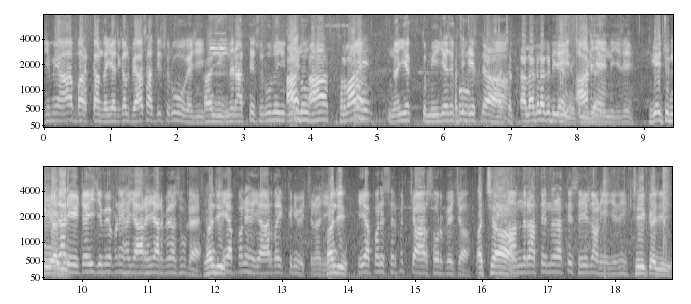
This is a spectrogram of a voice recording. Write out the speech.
ਜਿਵੇਂ ਆ ਵਰਕ ਆਂਦਾ ਜੀ ਅੱਜ ਕੱਲ ਵਿਆਹ ਸ਼ਾਦੀ ਸ਼ੁਰੂ ਹੋ ਗਿਆ ਜੀ। ਹਾਂਜੀ। ਨਰਾਤੇ ਸ਼ੁਰੂ ਨੇ ਜੀ ਆਹ ਕੱਲ ਨੂੰ। ਆਹ ਸਲਵਾਰ ਹੈ ਇਹ? ਨਹੀਂ ਇਹ ਕਮੀਜ਼ ਹੈ ਦੇਖੋ। ਅੱਛਾ ਇਸ ਦਾ ਅੱਛਾ ਅਲੱਗ-ਅਲੱਗ ਡਿਜ਼ਾਈਨ ਨੇ ਆ ਡਿਜ਼ਾਈਨ ਨੇ ਜਿਹਦੇ। ਠੀਕ ਹੈ ਇਹ ਚੁੰਨੀ ਆ ਇਹਦਾ ਜੀ। ਰੇਟ ਹੈ ਜੀ ਜਿਵੇਂ ਆਪਣੇ 1000 1000 ਰੁਪਏ ਦਾ ਸੂਟ ਹੈ। ਹਾਂਜੀ। ਇਹ ਆਪਾਂ ਨੇ 1000 ਦਾ ਇੱਕ ਨਹੀਂ ਵੇਚਣਾ ਜੀ। ਹਾਂਜੀ। ਇਹ ਆਪਾਂ ਨੇ ਸਿਰਫ 400 ਰੁਪਏ ਚ। ਆ ਅੱਛਾ ਨਰਾਤੇ ਨਰਾਤੇ ਸੇਲ ਲਾਣੀ ਹੈ ਜਿਹਦੀ ਠੀਕ ਹੈ ਜੀ।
